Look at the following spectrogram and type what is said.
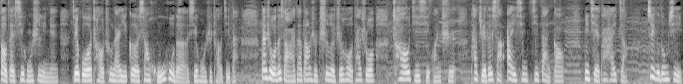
倒在西红柿里面，结果炒出来一个像糊糊的西红柿炒鸡蛋。但是我的小孩他当时吃了之后，他说超级喜欢吃，他觉得像爱心鸡蛋糕，并且他还讲。这个东西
